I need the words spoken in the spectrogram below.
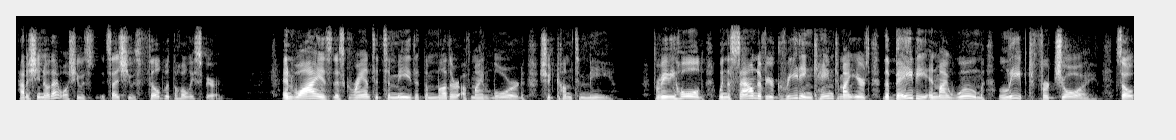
How does she know that? Well, she was it says she was filled with the Holy Spirit. And why is this granted to me that the mother of my Lord should come to me? For behold, when the sound of your greeting came to my ears, the baby in my womb leaped for joy. So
